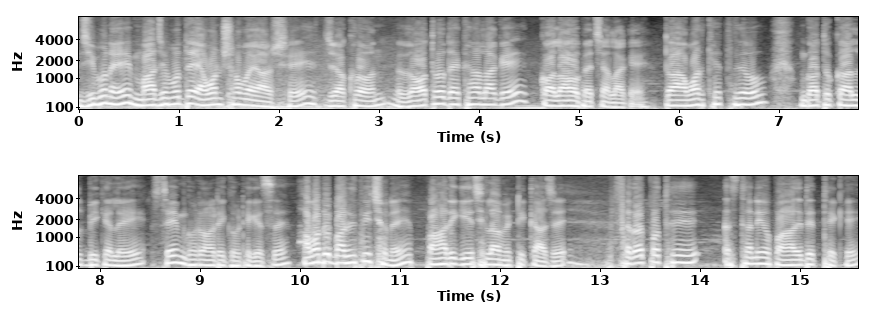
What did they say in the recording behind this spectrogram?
জীবনে মাঝে মধ্যে এমন সময় আসে যখন রথ দেখা লাগে, কলাও বেচা লাগে। তো আমার ক্ষেত্রেও গতকাল বিকেলে সেম ঘটনাটি ঘটে গেছে। আমাদের বাড়ির পিছনে পাহাড়ে গিয়েছিলাম একটি কাজে। ফেরার পথে স্থানীয় পাহাড়িদের থেকে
